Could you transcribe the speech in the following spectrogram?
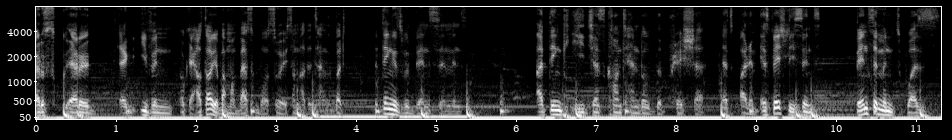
at a, at a, even okay. I'll tell you about my basketball story some other times. But the thing is with Ben Simmons I think he just can't handle the pressure that's on him, especially since Ben Simmons was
